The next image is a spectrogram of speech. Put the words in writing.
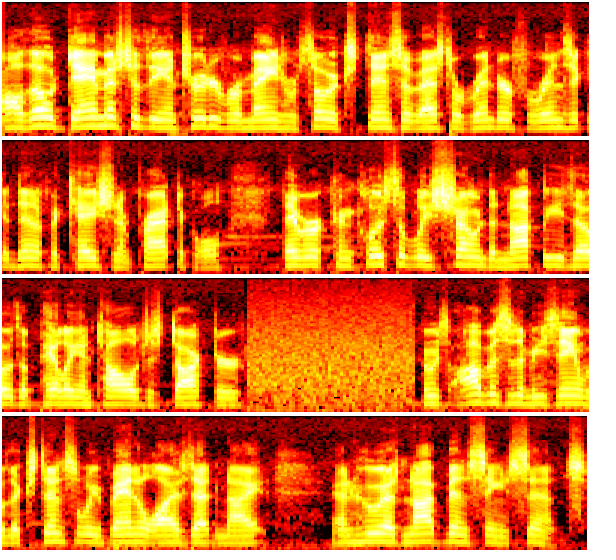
Although damage to the intruder's remains were so extensive as to render forensic identification impractical, they were conclusively shown to not be those of paleontologist Dr. whose office in the museum was extensively vandalized that night and who has not been seen since.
